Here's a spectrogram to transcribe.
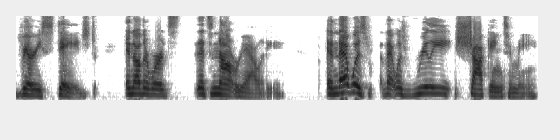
very staged. In other words, it's not reality. And that was, that was really shocking to me.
